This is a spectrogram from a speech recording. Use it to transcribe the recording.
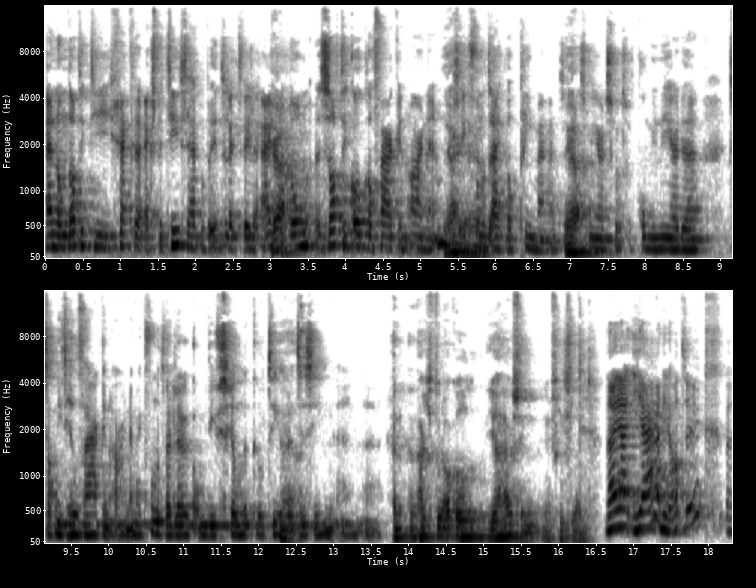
En omdat ik die gekke expertise heb op intellectuele eigendom... zat ik ook al vaak in Arnhem. Ja, dus ik ja. vond het eigenlijk wel prima. Dus het was meer een soort gecombineerde... Ik zat niet heel vaak in Arnhem. Maar ik vond het wel leuk om die verschillende culturen te zien. En, eh, En, en had je toen ook al je huis in, in Friesland? nou ja, ja, die had ik. Eh,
